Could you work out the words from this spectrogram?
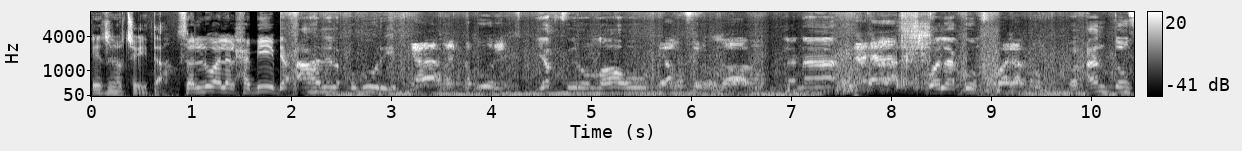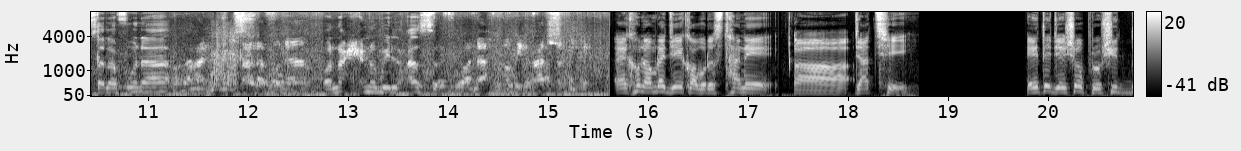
এর রচয়িতা। সাল্লু আল হাবিব। ইয়া লানা لنا لنا ولكم ولكم وأنتم سلفنا وانتم سلفنا ونحن بالعصر ونحن بالعشر এখন আমরা যে কবরস্থানে আহ, যাচ্ছি এতে যেসব প্রসিদ্ধ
